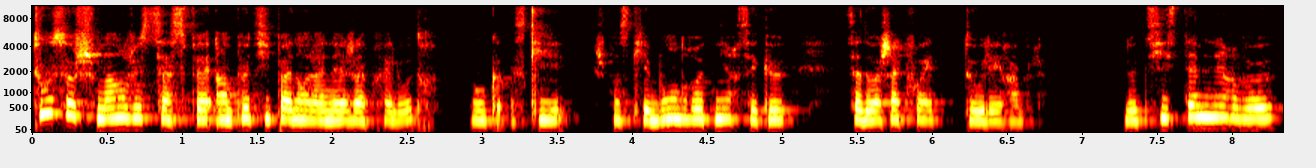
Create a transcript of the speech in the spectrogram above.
tout ce chemin, juste, ça se fait un petit pas dans la neige après l'autre. Donc, ce qui, je pense, qui est bon de retenir, c'est que ça doit à chaque fois être tolérable. Notre système nerveux,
